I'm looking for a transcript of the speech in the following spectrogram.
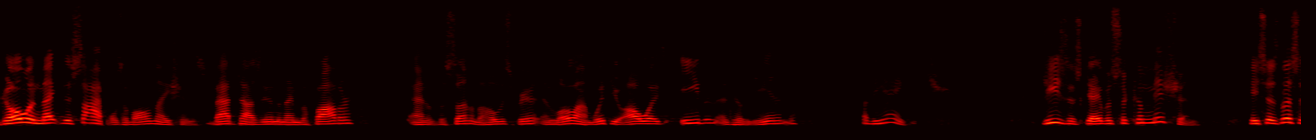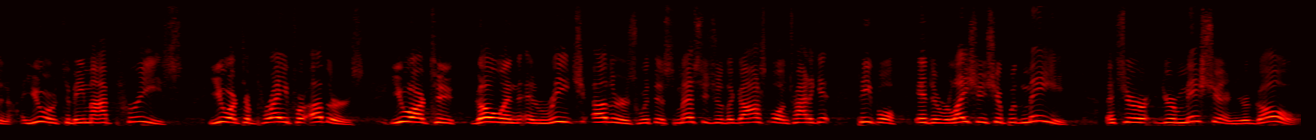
Go and make disciples of all nations, baptizing them in the name of the Father and of the Son and the Holy Spirit. And lo, I'm with you always, even until the end of the age. Jesus gave us a commission. He says, Listen, you are to be my priests. You are to pray for others. You are to go and, and reach others with this message of the gospel and try to get people into relationship with me. That's your, your mission, your goal.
